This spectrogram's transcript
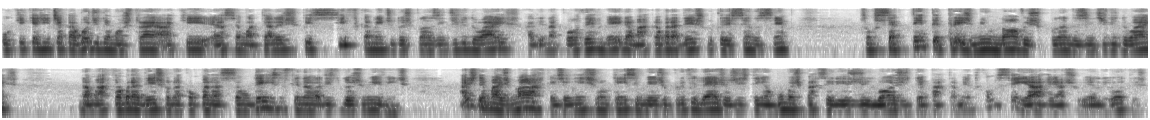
o que, que a gente acabou de demonstrar aqui. Essa é uma tela especificamente dos planos individuais, ali na cor vermelha, a marca Bradesco crescendo sempre. São 73 mil novos planos individuais da marca Bradesco na comparação desde o final de 2020. As demais marcas, a gente não tem esse mesmo privilégio, a gente tem algumas parcerias de lojas de departamento, como C&A, Riachuelo e outras,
